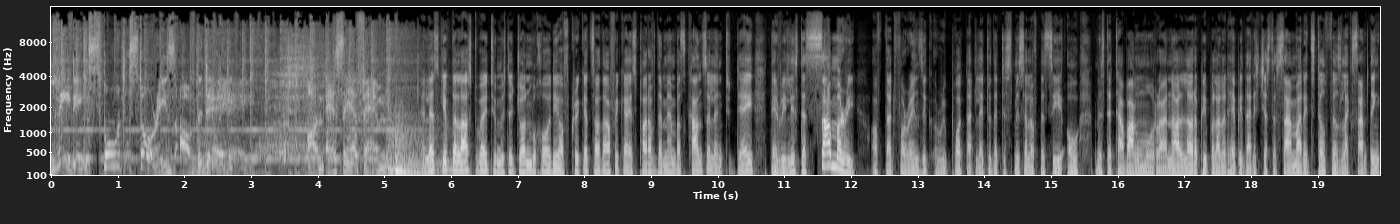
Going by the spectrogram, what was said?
Leading sport stories of the day on SAFM. And let's give the last word to Mr. John Mukhodi of Cricket South Africa as part of the Members' Council. And today they released a summary of that forensic report that led to the dismissal of the CEO, Mr. Thabang Moroe. I know a lot of people are not happy that it's just a summary. It still feels like something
